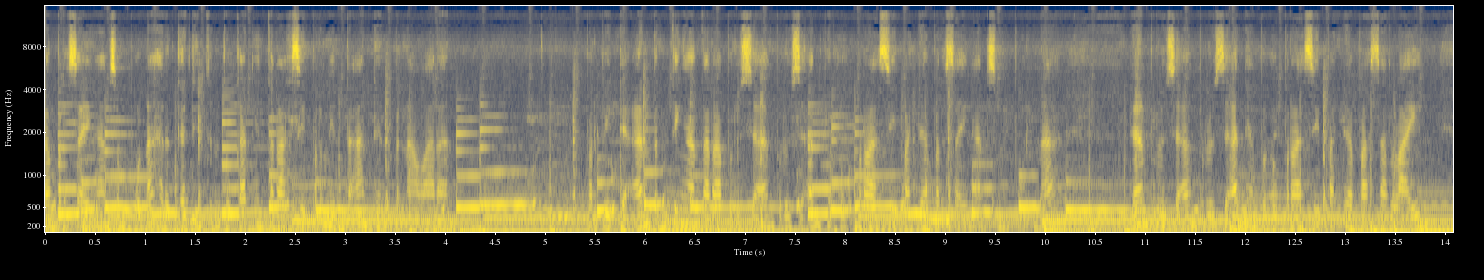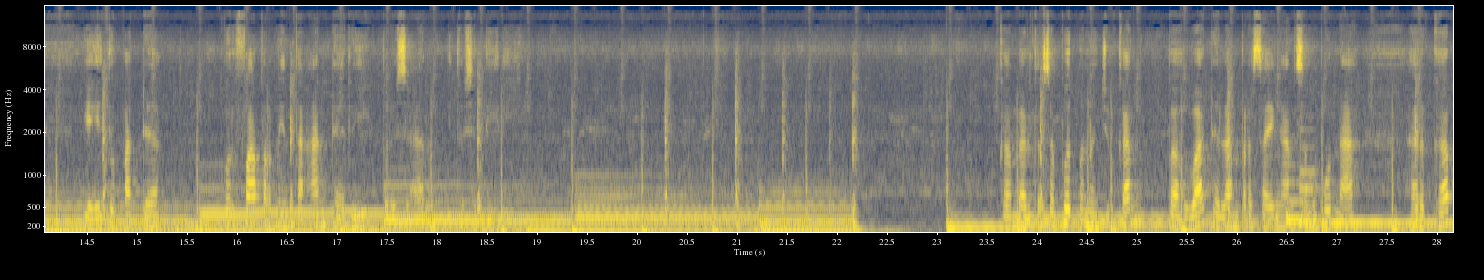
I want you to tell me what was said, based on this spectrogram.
dalam persaingan sempurna harga ditentukan interaksi permintaan dan penawaran. Perbedaan penting antara perusahaan-perusahaan beroperasi pada persaingan sempurna dan perusahaan-perusahaan yang beroperasi pada pasar lain yaitu pada kurva permintaan dari perusahaan itu sendiri. Gambar tersebut menunjukkan bahwa dalam persaingan sempurna harga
